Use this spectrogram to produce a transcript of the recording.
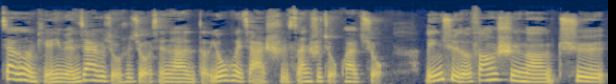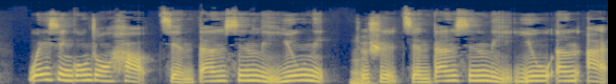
价格很便宜，原价是九十九，现在的优惠价是三十九块九。领取的方式呢，去微信公众号“简单心理 UNI”，就是“简单心理 UNI”。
